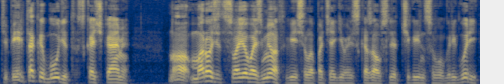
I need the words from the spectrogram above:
«Теперь так и будет, скачками. Но морозец свое возьмет», — весело потягиваясь, сказал вслед Чегринцеву Григорий,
